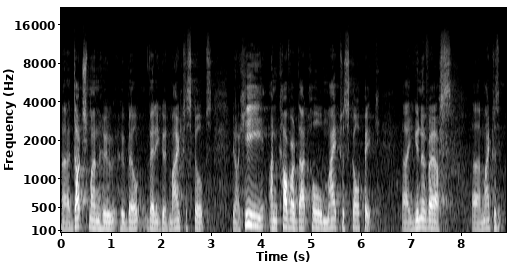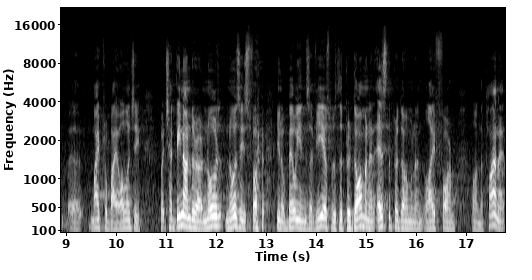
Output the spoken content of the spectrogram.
a Dutchman who, who built very good microscopes, you know, he uncovered that whole microscopic uh, universe, uh, micro, uh, microbiology, which had been under our no noses for you know, billions of years, was the predominant, is the predominant life form on the planet.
